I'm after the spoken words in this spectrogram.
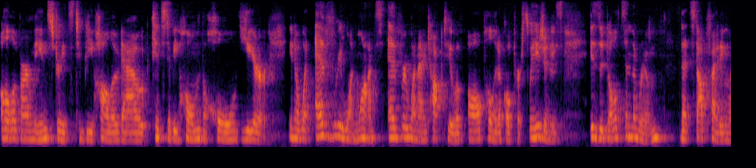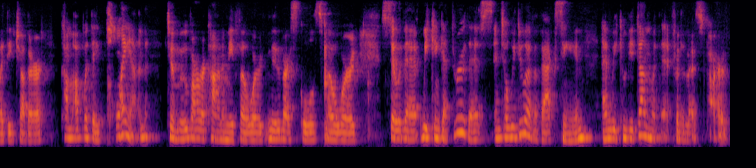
all of our main streets to be hollowed out, kids to be home the whole year. You know, what everyone wants, everyone I talk to of all political persuasions, is adults in the room that stop fighting with each other, come up with a plan to move our economy forward, move our schools forward, so that we can get through this until we do have a vaccine and we can be done with it for the most part.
